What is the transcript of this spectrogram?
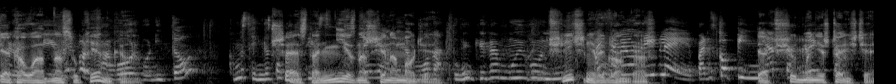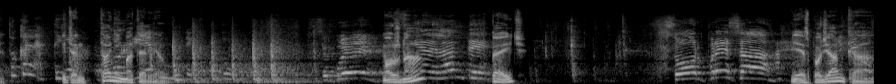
Jaka ładna sukienka. Przestań, nie znasz się na modzie. Ślicznie wyglądasz. Jak siódme nieszczęście. I ten tani materiał. Można? Wejdź. Niespodzianka.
